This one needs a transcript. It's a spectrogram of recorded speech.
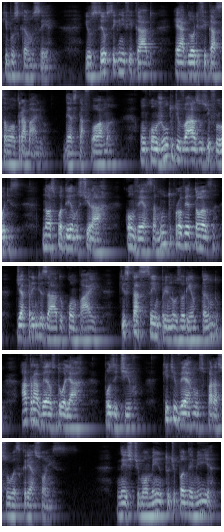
que buscamos ser. E o seu significado é a glorificação ao trabalho. Desta forma, um conjunto de vasos de flores, nós podemos tirar conversa muito proveitosa de aprendizado com o Pai que está sempre nos orientando através do olhar positivo que tivermos para suas criações. Neste momento de pandemia,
